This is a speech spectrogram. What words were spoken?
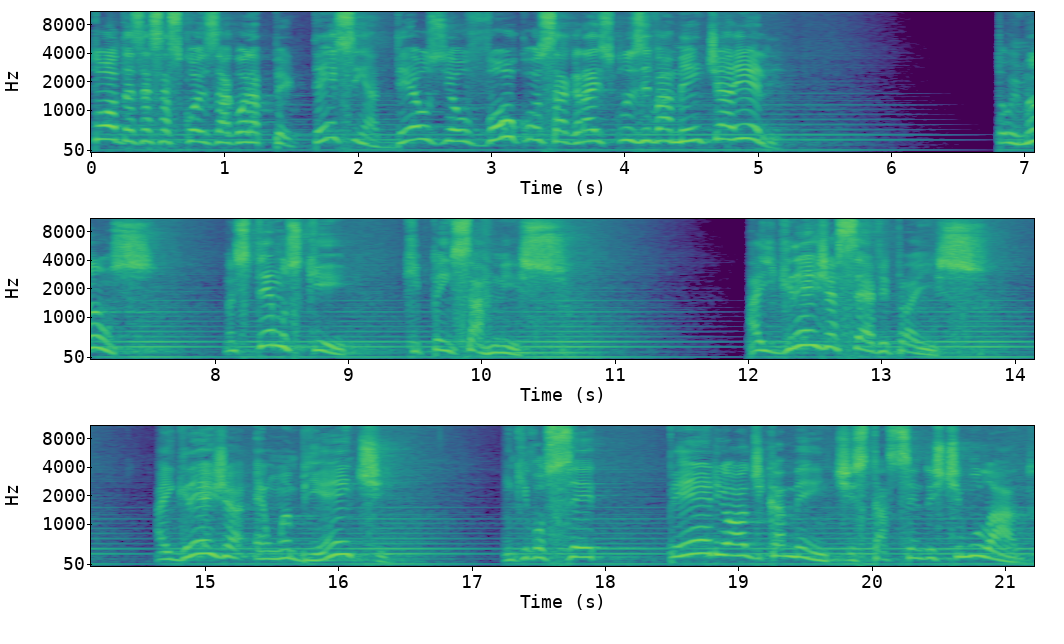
todas essas coisas agora pertencem a Deus e eu vou consagrar exclusivamente a Ele. Então, irmãos, nós temos que, que pensar nisso. A igreja serve para isso. A igreja é um ambiente em que você periodicamente está sendo estimulado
